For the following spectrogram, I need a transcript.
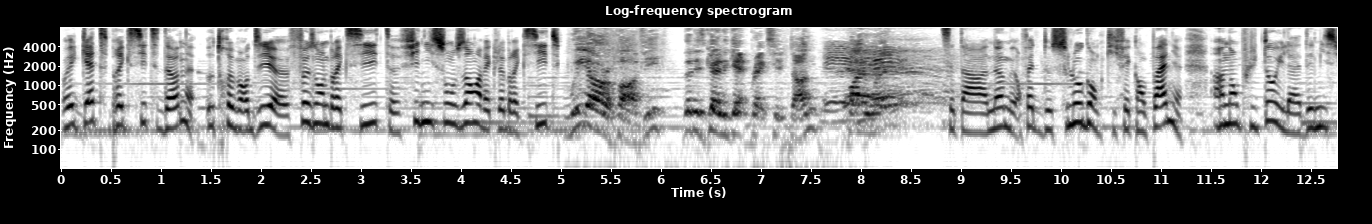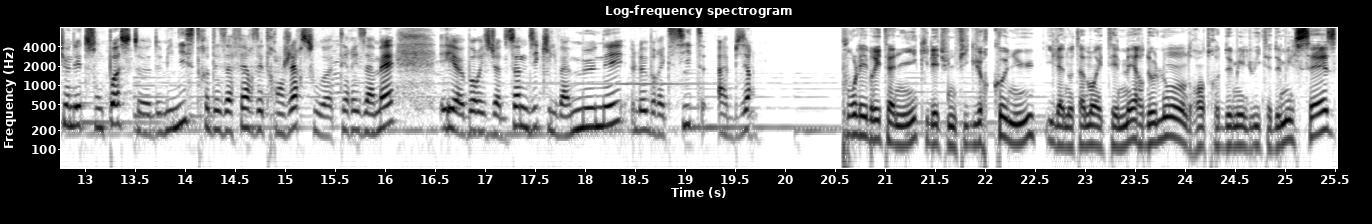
Oui, get Brexit done. Autrement dit, euh, faisons le Brexit, finissons-en avec le Brexit. We are a party that is going to get Brexit done. By the way, C'est un homme en fait de slogan qui fait campagne. Un an plus tôt, il a démissionné de son poste de ministre des Affaires étrangères sous euh, Theresa May et euh, Boris Johnson dit qu'il va mener le Brexit à bien. Pour les Britanniques, il est une figure connue. Il a notamment été maire de Londres entre 2008 et 2016.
